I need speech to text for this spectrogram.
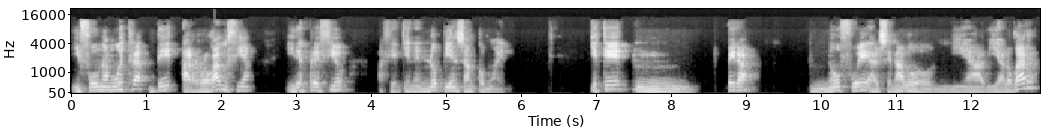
Y fue una muestra de arrogancia y desprecio hacia quienes no piensan como él. Y es que mm, Pera no fue al Senado ni a dialogar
